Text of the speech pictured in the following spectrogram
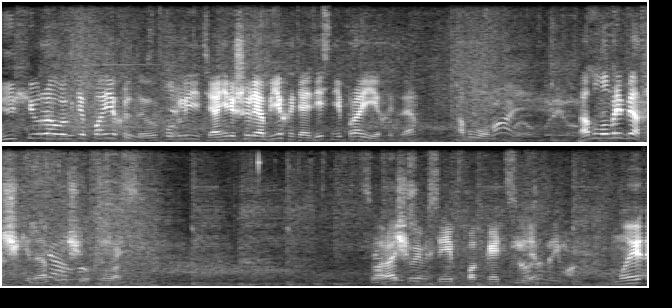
Нихера вы где поехали-то? Вы поглядите, они решили объехать, а здесь не проехать, да? Облом. Облом, ребяточки, да, получился у вас. Сворачиваемся и покатили. Мы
